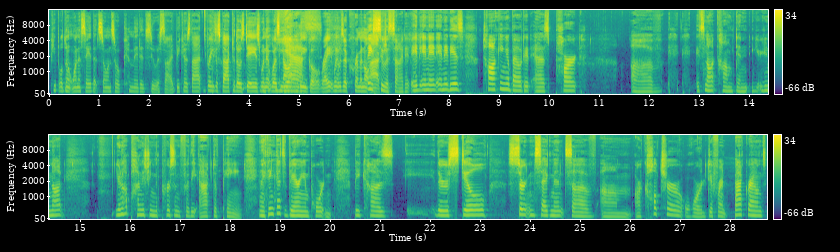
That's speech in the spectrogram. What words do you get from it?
people don't want to say that so and so committed suicide because that brings us back to those days when it was not yes. legal, right? When it was a criminal they act. suicided. It, and, it, and it is talking about it as part of it's not Compton. You're not you're not punishing the person for the act of pain. And I think that's very important because there's still certain segments of um, our culture or different backgrounds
